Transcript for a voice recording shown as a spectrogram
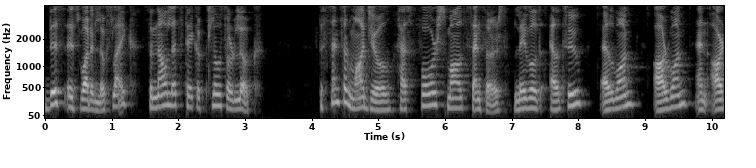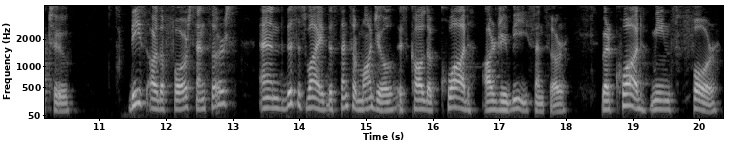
This is what it looks like, so now let's take a closer look. The sensor module has four small sensors labeled L2, L1, R1, and R2. These are the four sensors, and this is why the sensor module is called a quad RGB sensor, where quad means four.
